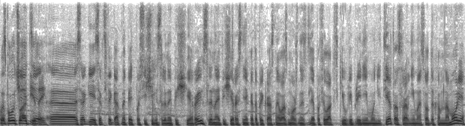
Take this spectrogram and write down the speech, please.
Вы получаете, э, Сергей, сертификат на 5 посещений соляной пещеры. Соляная пещера «Снег» — это прекрасная возможность для профилактики и укрепления иммунитета, сравнимая с отдыхом на море.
